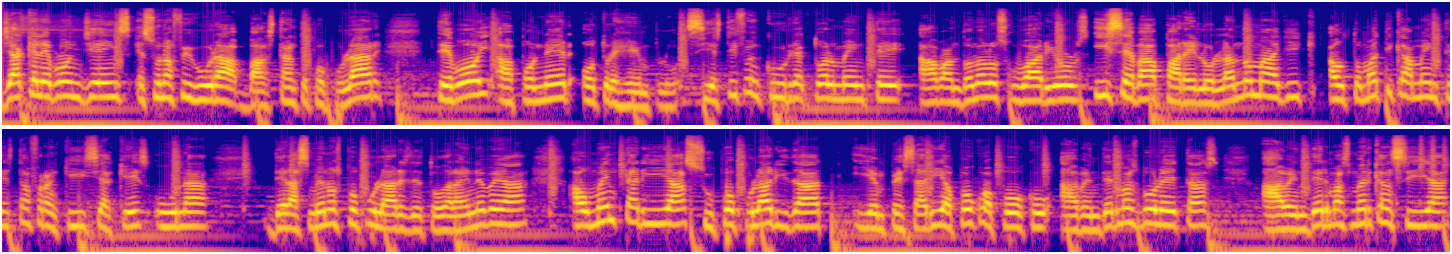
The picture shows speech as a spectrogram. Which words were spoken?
Ya que LeBron James es una figura bastante popular, te voy a poner otro ejemplo. Si Stephen Curry actualmente abandona los Warriors y se va para el Orlando Magic, automáticamente esta franquicia, que es una de las menos populares de toda la NBA, aumentaría su popularidad y empezaría poco a poco a vender más boletas, a vender más mercancía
